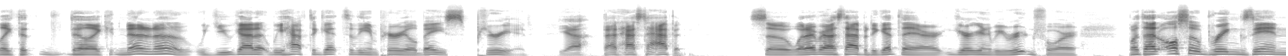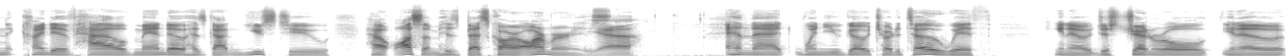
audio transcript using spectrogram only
Like that, they're like, no, no, no, you gotta, we have to get to the Imperial base. Period. yeah that has to happen. So whatever has to happen to get there, you're going to be rooting for. But that also brings in kind of how Mando has gotten used to how awesome his beskar armor is. yeah And that when you go toe to toe with, you know, just general, you know,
